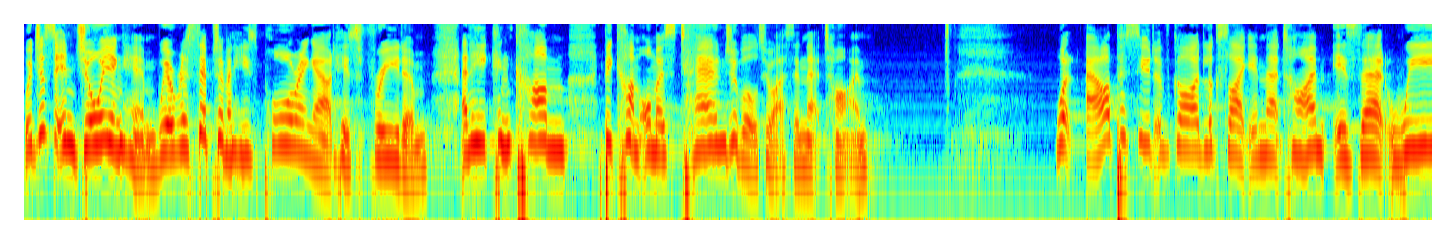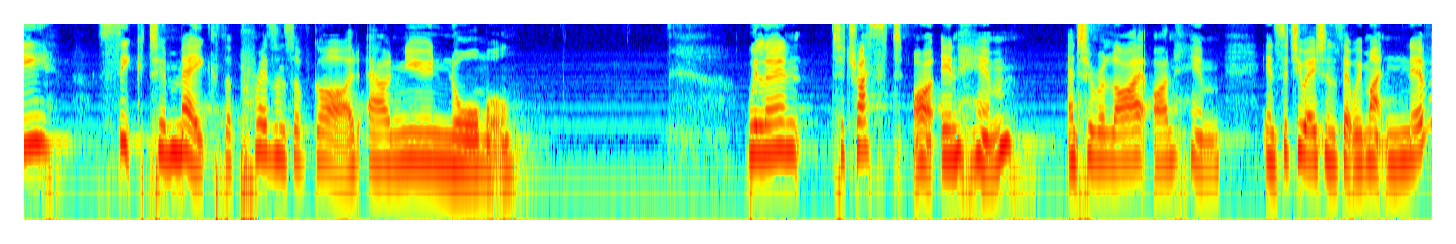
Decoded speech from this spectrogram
We're just enjoying Him. We're receptive and He's pouring out His freedom. And He can come, become almost tangible to us in that time what our pursuit of God looks like in that time is that we seek to make the presence of God our new normal. We learn to trust in Him and to rely on Him in situations that we might never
